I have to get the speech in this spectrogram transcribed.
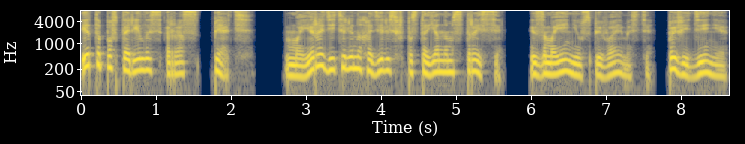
Это повторилось раз пять. Мои родители находились в постоянном стрессе, из-за моей неуспеваемости, поведения,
